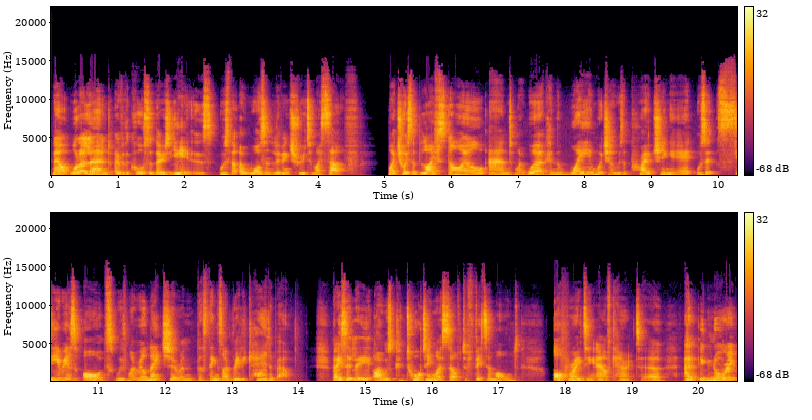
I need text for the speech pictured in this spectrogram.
Now, what I learned over the course of those years was that I wasn't living true to myself. My choice of lifestyle and my work and the way in which I was approaching it was at serious odds with my real nature and the things I really cared about. Basically, I was contorting myself to fit a mold, operating out of character, and ignoring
